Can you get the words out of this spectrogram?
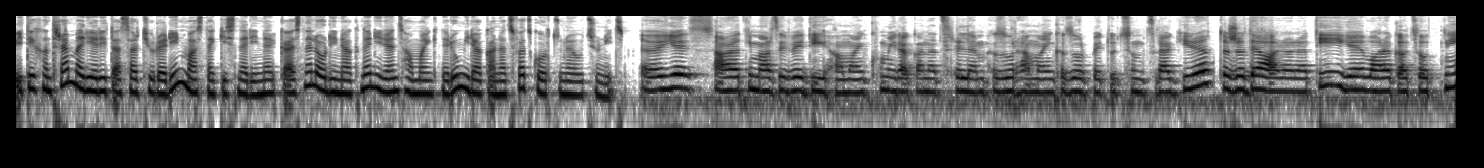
Պիտի խնդրեմ մեր երիտասարդ հյուրերին մասնակիցների ներկայացնել օրինակներ իրենց համայնքներում իրականացված գործունեությունից։ Ես Արարատի մարզիվեդի համայնքում իրականացրել եմ հզոր համայնք հզոր պետություն ծրագիրը ՏԺԴ Արարատի եւ Արագածոտնի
